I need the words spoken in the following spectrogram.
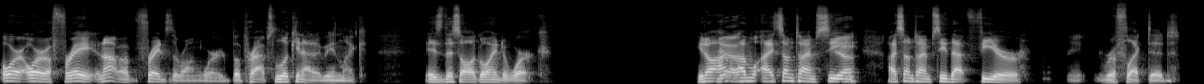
or or afraid not afraid's the wrong word but perhaps looking at it being like is this all going to work you know Yeah. I, I'm, I sometimes see Yeah. i sometimes see that fear eh, reflected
